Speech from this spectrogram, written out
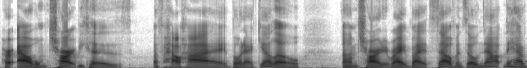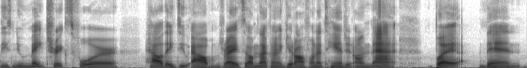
her album chart because of how high Bodak Yellow um, charted right by itself. And so now they have these new matrix for how they do albums, right? So I'm not going to get off on a tangent on that, but then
